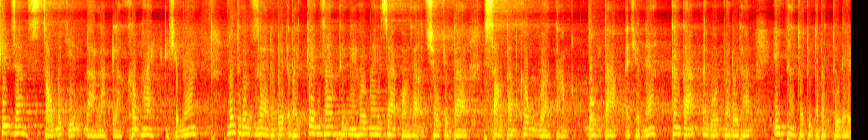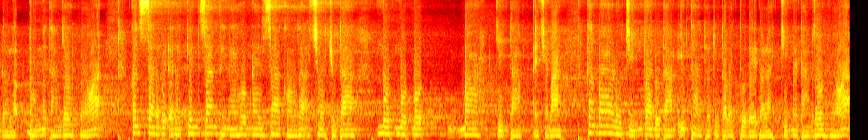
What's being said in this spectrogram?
Kiên Giang 69 Đà Lạt là 02 anh chị em nhé. Vâng thưa còn giải đặc biệt ở đây Kiên Giang thì ngày hôm nay ra có dạng cho chúng ta 680 và 848 anh chị em nhé. Căng 8 đôi 4 và đôi 8 in thẳng cho chúng ta bạch chủ đề đó là 48 rồi, phải không ạ? Con giải đặc biệt ở đây Kiên Giang thì ngày hôm nay ra có dạng cho chúng ta 111 398 anh chị em ạ Càng 3 đồ 9 và đồ 8 in thẳng cho chúng ta bạch chủ đề đó là 98 rồi phải không ạ?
